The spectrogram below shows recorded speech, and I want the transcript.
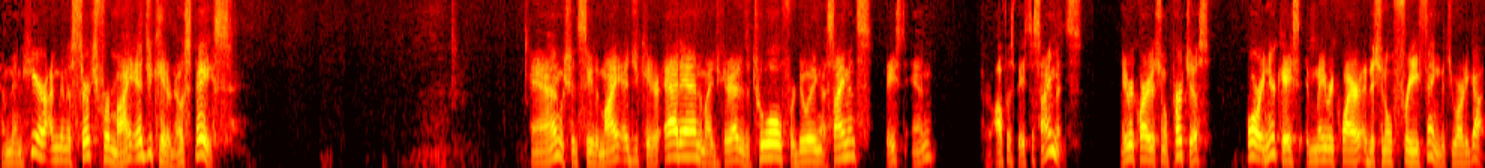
And then here I'm gonna search for My Educator, no space. And we should see the My Educator add-in. The My Educator add-in is a tool for doing assignments based in Office-based assignments. May require additional purchase, or in your case, it may require additional free thing that you already got.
